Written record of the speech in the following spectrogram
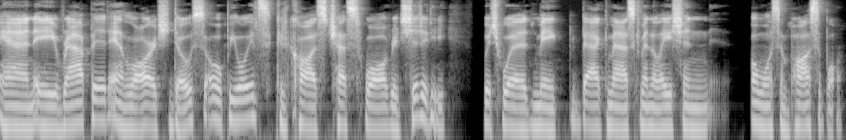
And a rapid and large dose of opioids could cause chest wall rigidity, which would make bag-mask ventilation almost impossible.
